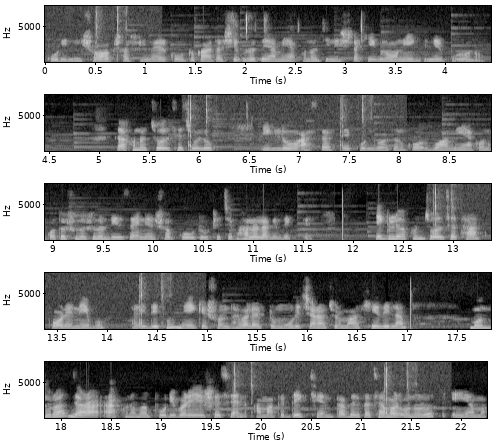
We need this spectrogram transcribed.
করিনি। সব শাশুড়ি মায়ের কৌটো কাটা, সেগুলোতেই আমি এখনও জিনিস রাখি। এগুলো অনেক দিনের পুরনো। তো এখনও চলছে, চলুক। এগুলো আস্তে আস্তে পরিবর্তন করব আমি। এখন কত সুন্দর সুন্দর ডিজাইনের সব কৌটো উঠেছে, ভালো লাগে দেখতে। এগুলো এখন চলছে থাক, পরে নেব। আর এই দেখুন, মেয়েকে সন্ধ্যাবেলা একটু মুড়ি, চানাচুর মাখিয়ে দিলাম। বন্ধুরা, যারা এখন আমার পরিবারে এসেছেন, আমাকে দেখছেন, তাদের কাছে আমার অনুরোধ, এই আমার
